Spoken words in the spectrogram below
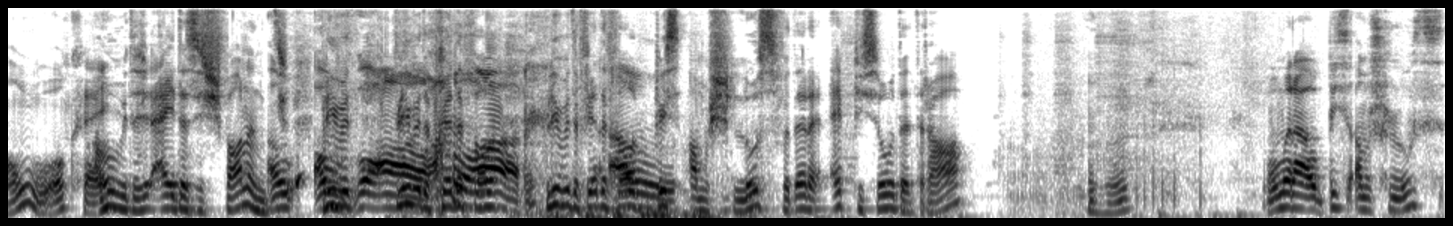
Oh, okay. Oh, das, ist- ey, das ist spannend. Oh, oh, bleibt, wow, bleibt auf jeden Fall, wow. bleibt auf jeden Fall Oh. bis am Schluss von dieser Episode dran. Wo man auch bis am Schluss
